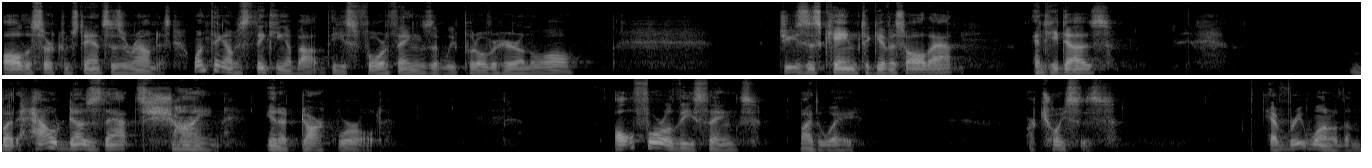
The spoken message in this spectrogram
all the circumstances around us. One thing I was thinking about these four things that we've put over here on the wall. Jesus came to give us all that, and He does. But how does that shine in a dark world? All four of these things, by the way, are choices. Every one of them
